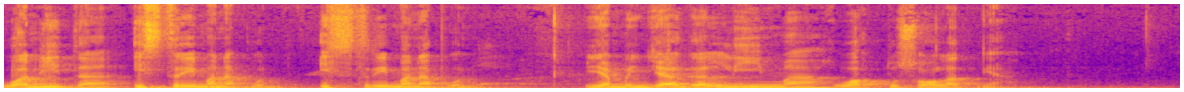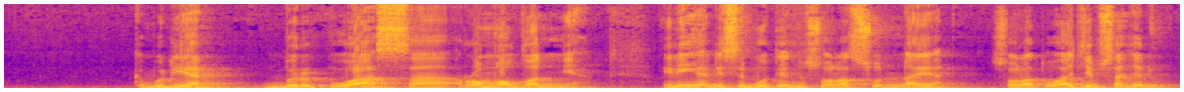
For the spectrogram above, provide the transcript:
Wanita, istri mana pun, istri mana pun, yang menjaga lima waktu sholatnya. Kemudian berpuasa Ramadannya. Ini nggak disebutin sholat sunnah ya, sholat wajib saja dulu.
